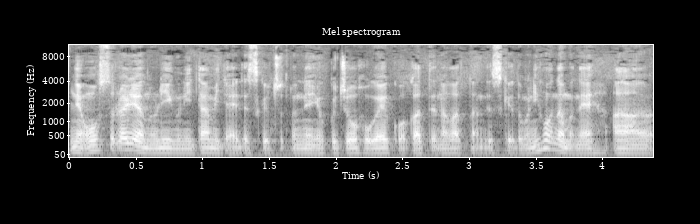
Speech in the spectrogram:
ね、オーストラリアのリーグにいたみたいですけど、ちょっとね、よく情報がよく分かってなかったんですけども、日本でもね、あ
